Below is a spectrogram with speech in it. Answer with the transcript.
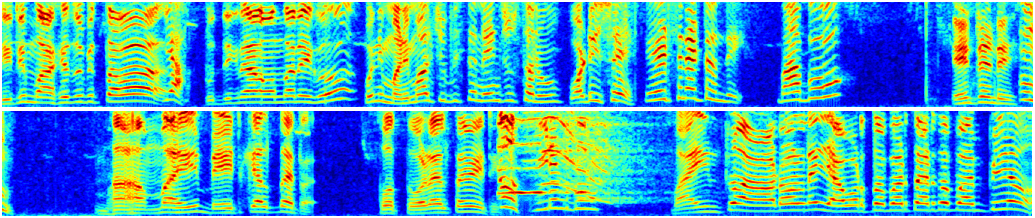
సిటీ మాకే చూపిస్తావా? యా. బుద్ధి జ్ఞానం ఉందా నీకు? కొన్ని మణిమాలు చూపిస్తే నేను చూస్తాను. వాట్ యు సే ఏడ్చినట్టుంది. బాబు? ఏంటండి? మా అమ్మాయి బయటికి వెళ్తాట కొత్తోడు వెళ్తావేటి మా ఇంట్లో ఆడవాళ్ళని ఎవరితో పడితే ఆడితో పంపించం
